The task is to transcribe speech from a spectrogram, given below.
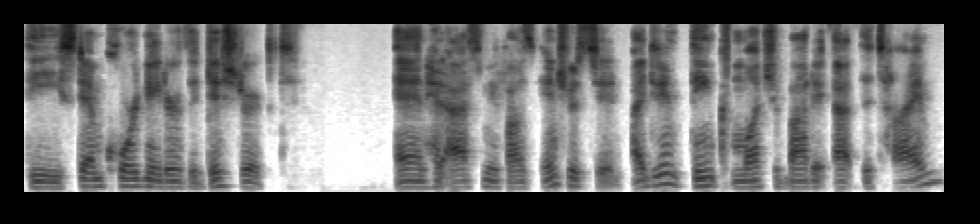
the STEM coordinator of the district and had asked me if I was interested. I didn't think much about it at the time,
